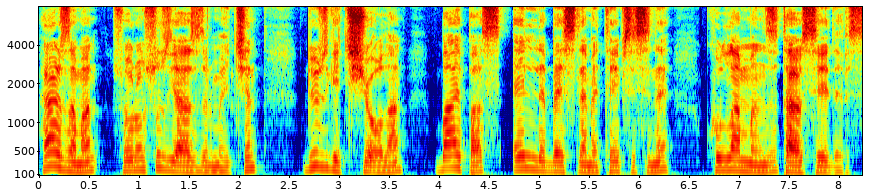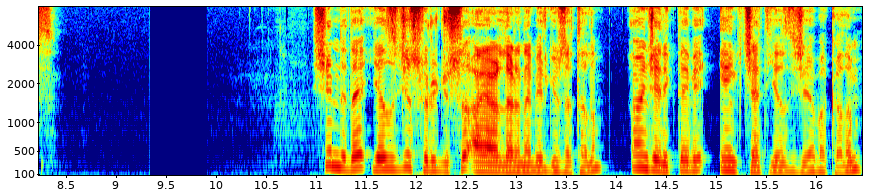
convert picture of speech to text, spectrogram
her zaman sorunsuz yazdırma için düz geçişi olan bypass elle besleme tepsisini kullanmanızı tavsiye ederiz. Şimdi de yazıcı sürücüsü ayarlarına bir göz atalım. Öncelikle bir inkjet yazıcıya bakalım.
